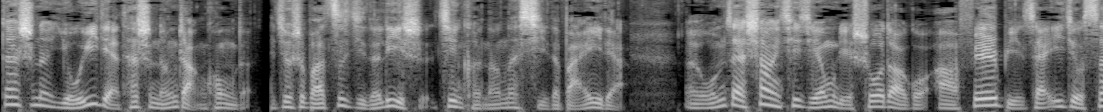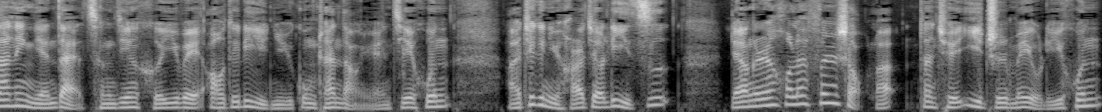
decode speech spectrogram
但是呢，有一点他是能掌控的，就是把自己的历史尽可能的洗得白一点。呃，我们在上一期节目里说到过啊，菲尔比在一九三零年代曾经和一位奥地利女共产党员结婚，啊，这个女孩叫丽兹，两个人后来分手了，但却一直没有离婚。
